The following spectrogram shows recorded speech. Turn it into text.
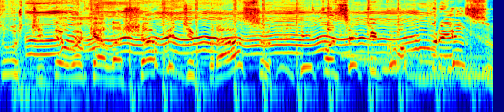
Mansur te deu aquela chave de braço e você ficou preso.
